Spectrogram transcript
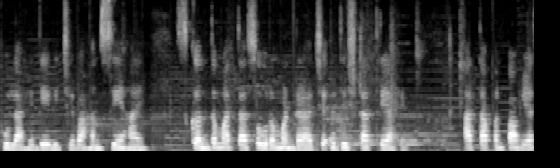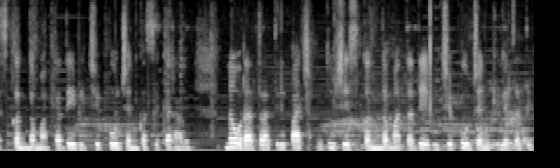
फूल आहे. देवीचे वाहन सिंह आहे. स्कंदमाता सौरमंडळाचे अधिष्ठात्री आहे. आता आपण पाहूया स्कंदमाता देवीचे पूजन कसे करावे. नवरात्रातील पाचव्या दिवशी स्कंदमाता देवीचे पूजन केले जाते.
